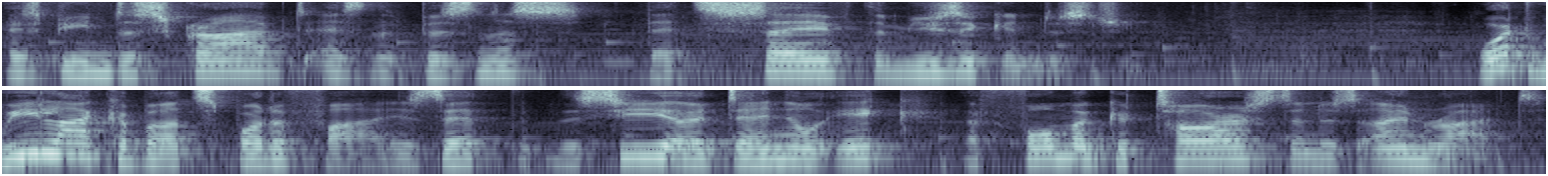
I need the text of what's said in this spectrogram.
has been described as the business that saved the music industry. What we like about Spotify is that the CEO Daniel Ek, a former guitarist in his own right,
